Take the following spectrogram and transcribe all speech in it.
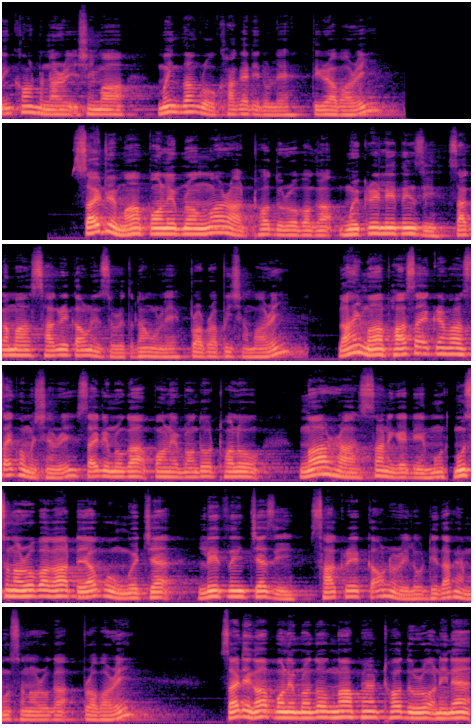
နေခေါနှစ်နာရီအချိန်မှာမိန်သန်းကိုခါခဲ့တယ်လို့လည်းသိရပါရယ်။စိုက်တွေမှာပွန်လီဘရောင်ငါရာထောသူရောဘကငွေကလေးလေးသိန်းစီဇာကမာစာကလေးကောင်းနေဆိုတဲ့တောင်းကိုလည်း proper ပြချင်ပါရယ်။လိုင်းမှာဖားဆိုင်ဂရန်ဖာစိုက်ကော်မရှင်ရယ်စိုက်တင်မိုကပွန်လီဘရောင်တို့ထောလို့ငါရာစနေခဲ့တဲ့မူစနော်ရောဘကတယောက်ကိုငွေချက် လေးသိန်းကျက်စီစာကရေးကောင်းနေလို့ဒေသခံမွန်ဆန်တော်တို့ကပရပါရီစိုက်တွေကပွန်လင်ဘရန်တို့ငါဖန်ထောသူတို့အနေနဲ့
